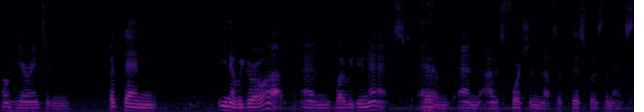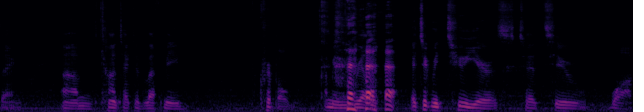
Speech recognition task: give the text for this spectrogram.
coherent and but then you know we grow up and what do we do next Yeah. and and I was fortunate enough that this was the next thing um, contact had left me crippled I mean really it took me two years to to walk.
